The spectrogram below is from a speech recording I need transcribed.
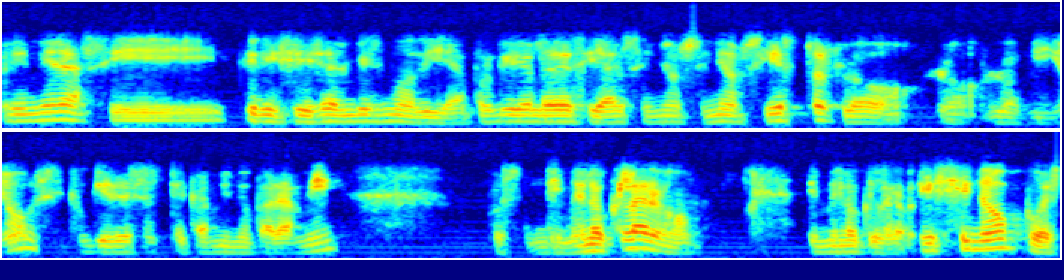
primera así crisis el mismo día, porque yo le decía al Señor, Señor, si esto es lo, lo, mío, si tú quieres este camino para mí, pues dímelo claro, dímelo claro. Y si no, pues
